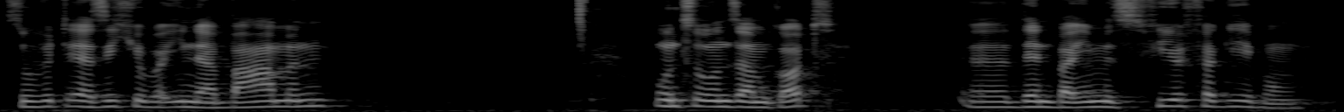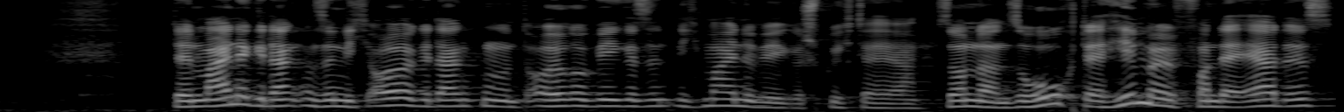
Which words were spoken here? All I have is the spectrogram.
so wird er sich über ihn erbarmen und zu unserem Gott, äh, denn bei ihm ist viel Vergebung. Denn meine Gedanken sind nicht eure Gedanken und eure Wege sind nicht meine Wege, spricht der Herr, sondern so hoch der Himmel von der Erde ist,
